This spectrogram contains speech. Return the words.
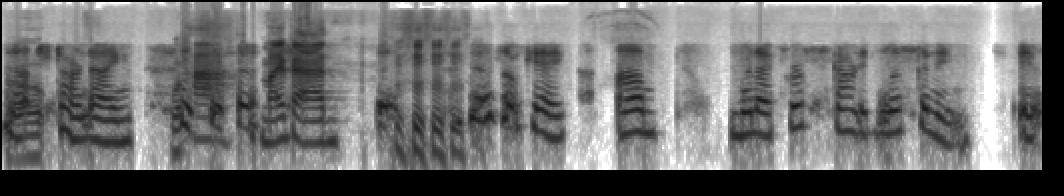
not Oh. star nine. Ah, my bad. That's okay. Um, when I first started listening, it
